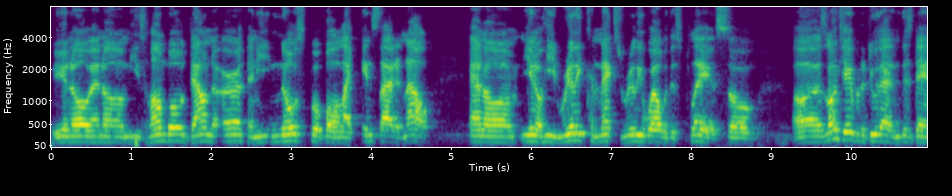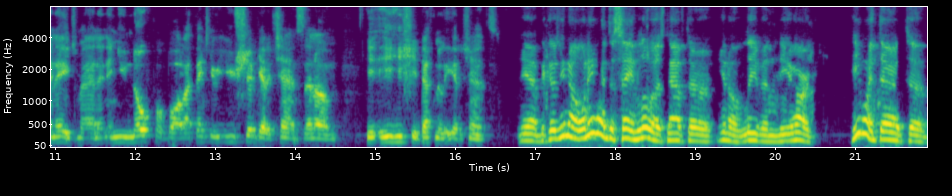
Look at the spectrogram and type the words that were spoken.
you know, and um, he's humble, down to earth, and he knows football like inside and out. And um, you know, he really connects really well with his players. So uh, as long as you're able to do that in this day and age, man, and, and you know football, I think you you should get a chance, and um, he, he, he should definitely get a chance. Yeah, because you know when he went to St. Louis after you know leaving New York, he went there to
